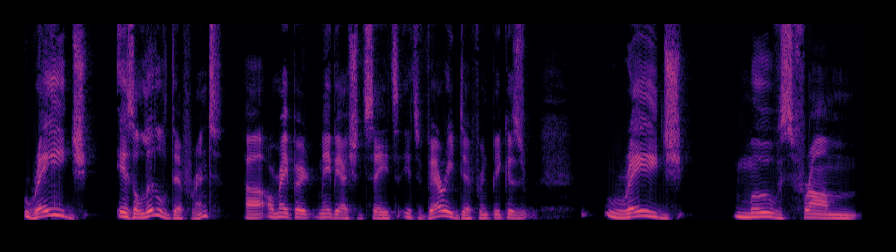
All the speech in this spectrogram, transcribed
Rage is a little different uh, or maybe maybe I should say it's it's very different because rage moves from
